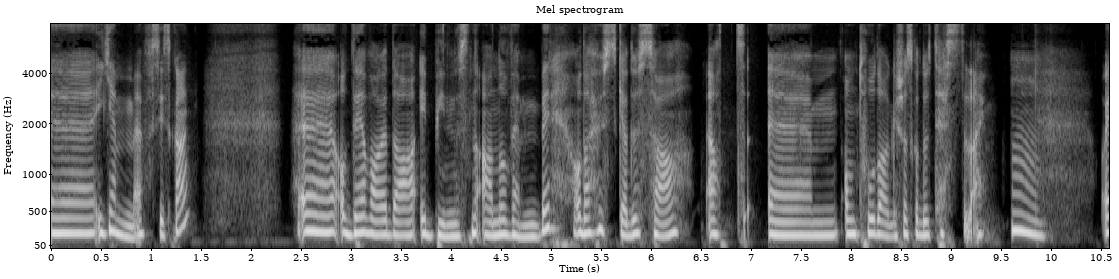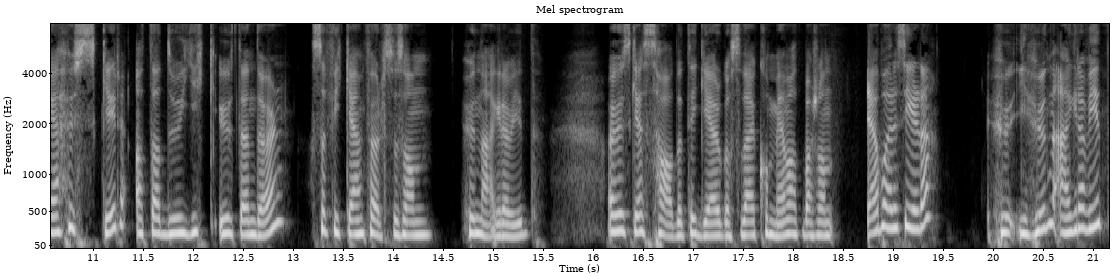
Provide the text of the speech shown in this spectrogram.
eh, hjemme sist gang. Eh, og det var jo da i begynnelsen av november. Og da husker jeg du sa at eh, om to dager så skal du teste deg. Mm. Og jeg husker at da du gikk ut den døren, så fikk jeg en følelse sånn Hun er gravid. Og jeg husker jeg sa det til Georg også da jeg kom hjem, at bare sånn Jeg bare sier det hun, er gravid.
